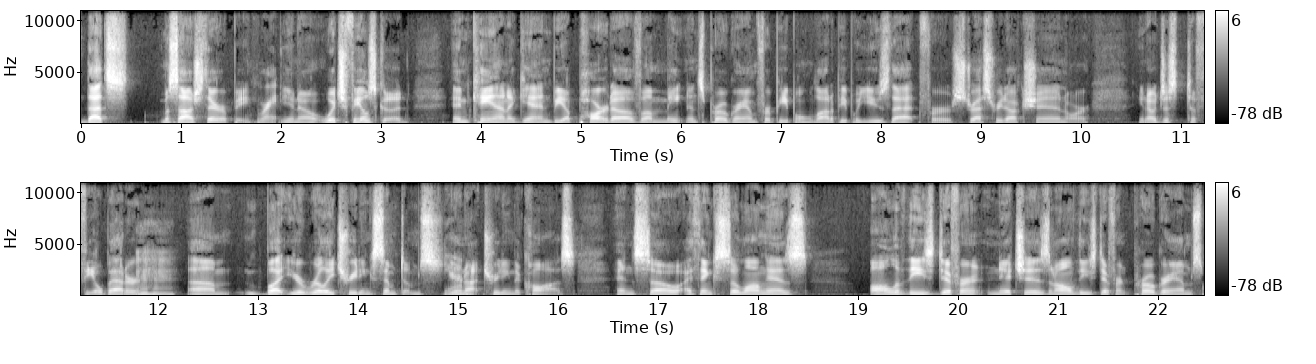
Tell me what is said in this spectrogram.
that's massage therapy, Right. You know, which feels good and can again be a part of a maintenance program for people. A lot of people use that for stress reduction or, you know, just to feel better. Mm-hmm. Um, but you're really treating symptoms. Yeah. You're not treating the cause. And so I think so long as all of these different niches and all of these different programs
